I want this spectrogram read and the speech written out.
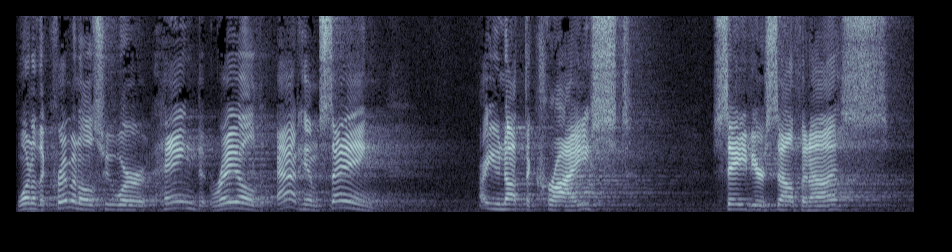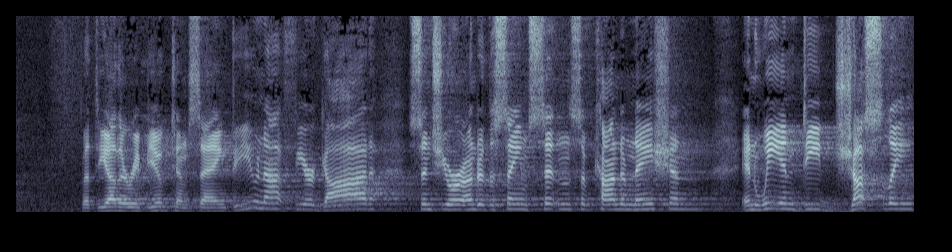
One of the criminals who were hanged railed at him, saying, are you not the Christ? Save yourself and us. But the other rebuked him, saying, Do you not fear God, since you are under the same sentence of condemnation? And we indeed justly,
